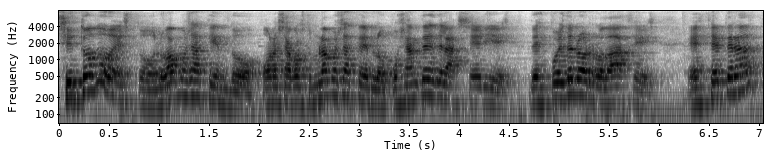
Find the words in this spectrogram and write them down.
Si todo esto lo vamos haciendo o nos acostumbramos a hacerlo, pues antes de las series, después de los rodajes, etcétera,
